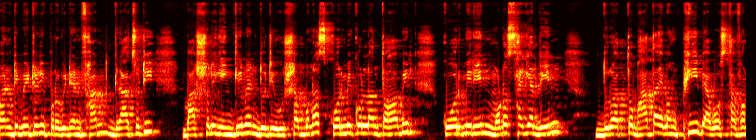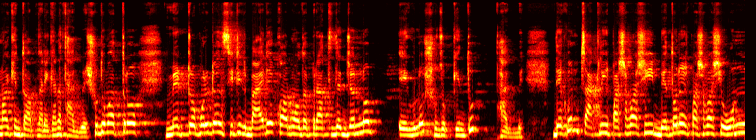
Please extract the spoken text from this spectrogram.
কন্ট্রিবিউটরি প্রভিডেন্ট ফান্ড গ্রাচুটি বাৎসরিক ইনক্রিমেন্ট দুটি উৎসব বোনাস কর্মী কল্যাণ তহবিল, কর্মী ঋণ মোটরসাইকেল ঋণ, দূরত্ব ভাতা এবং ফি ব্যবস্থাপনা কিন্তু আপনার এখানে থাকবে। শুধুমাত্র মেট্রোপলিটন সিটির বাইরে কর্মরত প্রার্থীদের জন্য এগুলো সুযোগ কিন্তু থাকবে। দেখুন, চাকরির পাশাপাশি, বেতনের পাশাপাশি অন্য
